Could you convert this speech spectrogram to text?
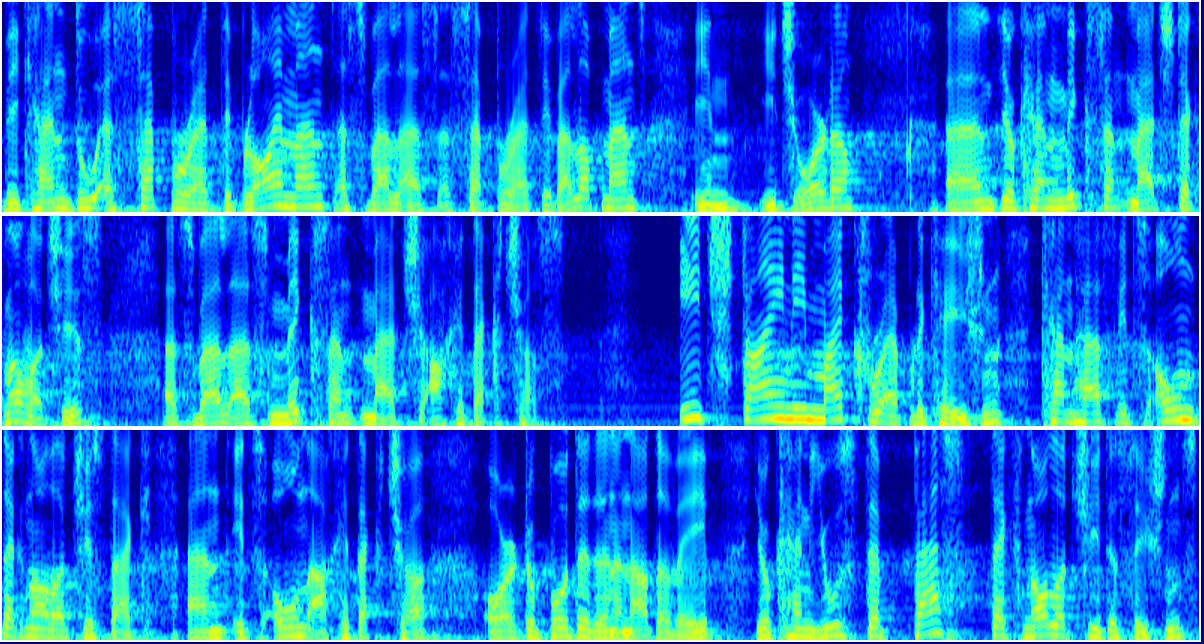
We can do a separate deployment as well as a separate development in each order. And you can mix and match technologies as well as mix and match architectures. Each tiny micro application can have its own technology stack and its own architecture, or to put it in another way, you can use the best technology decisions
